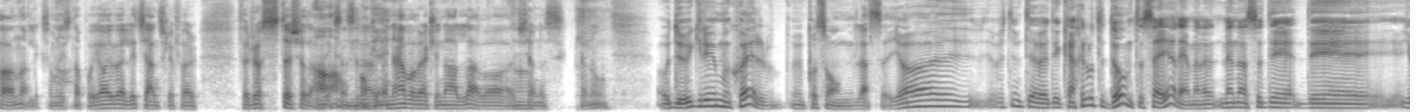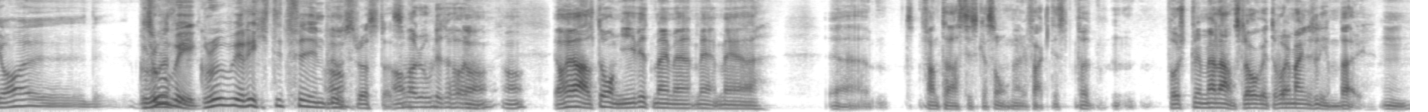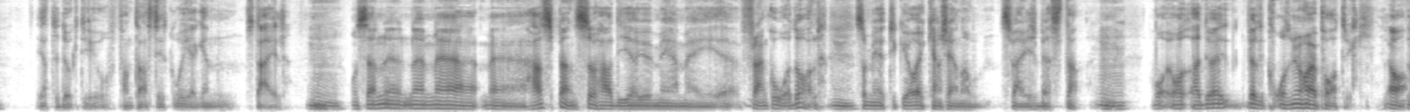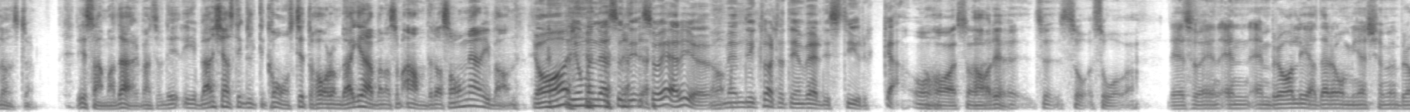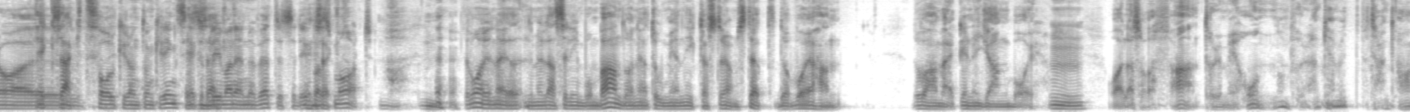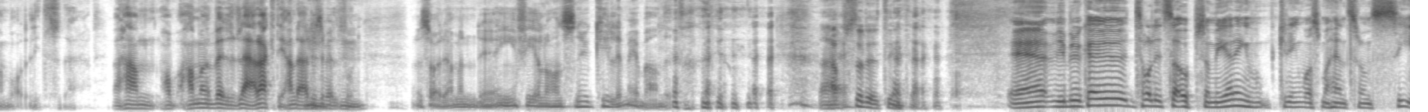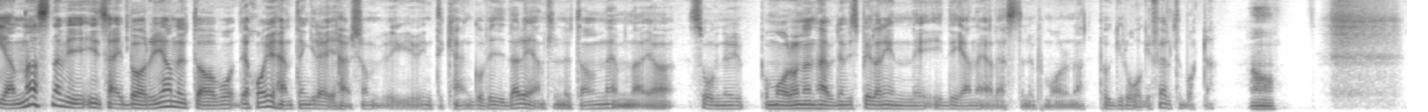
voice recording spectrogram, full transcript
sköna liksom, att lyssna på. Jag är väldigt känslig för, för röster sådär. Ja, liksom, sådär. okej. Men det här var verkligen alla, var, kändes kanon. Och du är grym själv på sång, Lasse. Jag, jag vet inte, det kanske låter dumt att säga det, men, men alltså det... det ja, groovy, groovy, riktigt fin bluesröst. Alltså. Ja, vad roligt att höra. Ja, ja. Jag har alltid omgivit mig med, med, med eh, fantastiska sångare faktiskt. För, först med landslaget, då var det Magnus Lindberg. Jätteduktig och fantastisk och egen style. Och sen med, med, med Haspen så hade jag ju med mig eh, Frank Ådahl som jag tycker jag är kanske en av Sveriges bästa. Och, och, det var väldigt, nu har jag Patrik Ja. Lundström. Det är samma där. Men det, ibland känns det lite konstigt att ha de där grabbarna som andra sångare i band. Ja, jo, men alltså det, så är det ju. Men det är klart att det är en väldig styrka att ha så, Ja, det det. eh, så, så, så? Det är så en, en, en bra ledare omger sig med bra eh, Exakt. folk runt omkring sig så Exakt. blir man ännu bättre. Så det är bara Exakt. smart. Det var ju när jag, med Lasse Lindbom band och när jag tog med Niklas Strömstedt. Då var ju han, då var han verkligen en young boy. Och alla sa, vad fan tar du med honom för? Han kan väl, han, han var lite sådär. Men han, han var väldigt läraktig, han lärde sig väldigt fort. Och Då sa jag, ja, men det är inget fel att ha en snygg kille med i bandet. Absolut inte. Eh, vi brukar ju ta lite så uppsummering kring vad som har hänt från senast när vi i, så här, i början utav, och det har ju hänt en grej här som vi ju inte kan gå vidare egentligen utan att nämna. Jag såg nu på morgonen här när vi spelar in i, i det när jag läste nu på morgonen att Pugh Rogefeldt är borta. ja.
